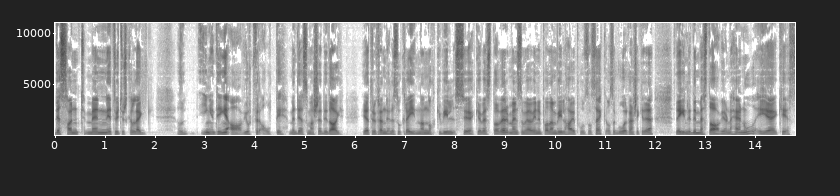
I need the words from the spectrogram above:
det er sant, men jeg tror ikke du skal legge altså, Ingenting er avgjort for alltid med det som har skjedd i dag. Jeg tror fremdeles Ukraina nok vil søke vestover, men som vi var inne på, de vil ha i pose og sekk, og så går kanskje ikke det. Det er egentlig det mest avgjørende her nå er hvordan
